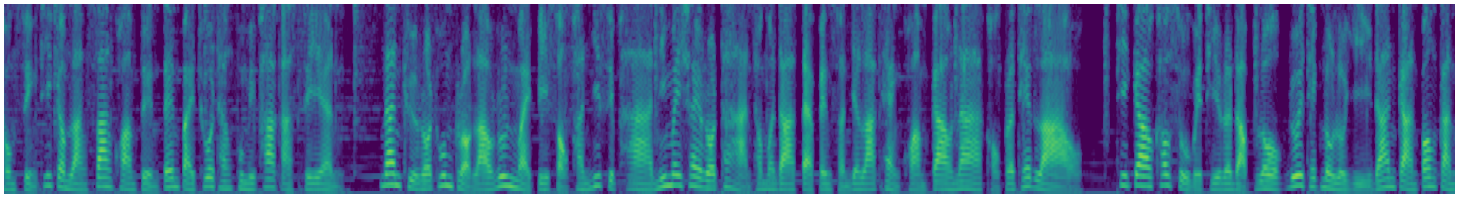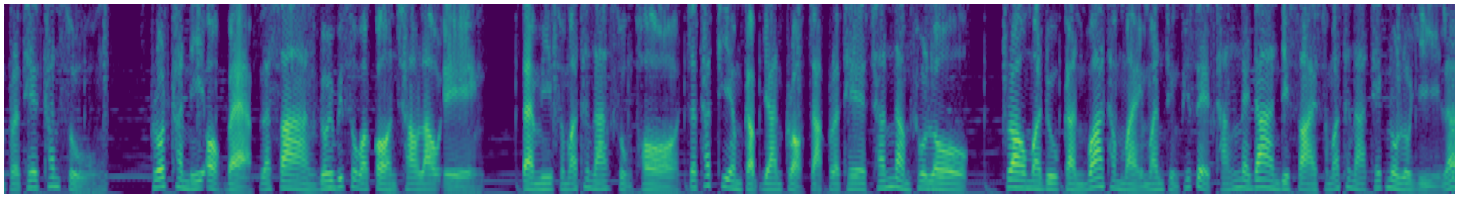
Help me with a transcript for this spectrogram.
ชมสิ่งที่กำลังสร้างความตื่นเต้นไปทั่วทั้งภูมิภาคอาเซียน นั่นคือรถหุ้มเกรอดลาวรุ่นใหม่ปี 2025 นี่ไม่ใช่รถทหารธรรมดาแต่เป็นสัญลักษณ์แห่งความก้าวหน้าของประเทศลาว ที่ก้าวเข้าสู่เวทีระดับโลกด้วยเทคโนโลยีด้านการป้องกันประเทศขั้นสูง รถคันนี้ออกแบบและสร้างโดยวิศวกรชาวลาวเอง แต่มีสมรรถนะสูงพอจะทัดเทียมกับยานเกรอบจากประเทศชั้นนำทั่วโลก เรามาดูกันว่าทำไมมันถึงพิเศษทั้งในด้านดีไซน์สมรรถนะเทคโนโลยีและ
